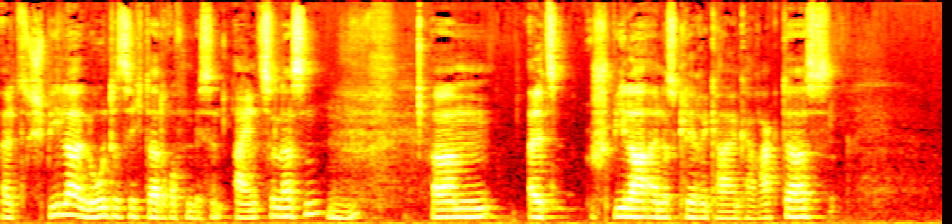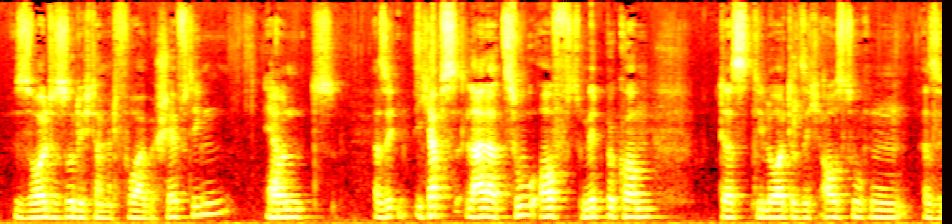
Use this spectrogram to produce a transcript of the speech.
als Spieler lohnt es sich darauf ein bisschen einzulassen. Mhm. Ähm, als Spieler eines klerikalen Charakters solltest du dich damit vorher beschäftigen. Ja. Und also ich habe es leider zu oft mitbekommen, dass die Leute sich aussuchen, also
